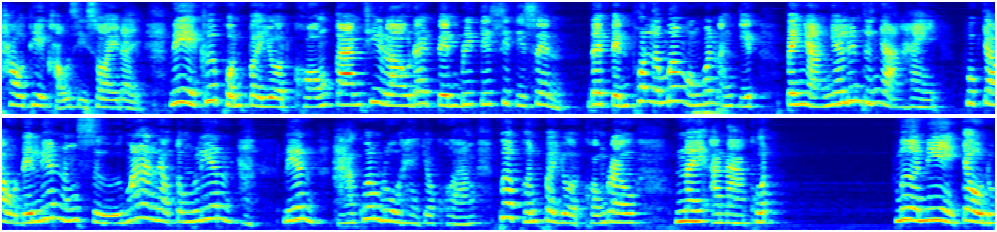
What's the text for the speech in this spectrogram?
เท่าที่เขาสีซอยได้ นี่คือผลประโยชน์ของการที่เราได้เป็นบริติชซิติเซน ได้เป็นพลเมืองของคนอังกฤษ เป็นอย่างอย่าลืมถึงอย่างให้พวกเจ้าได้เรียนหนังสือมาแล้วต้องเรียนค่ะเรียนหาความรู้ให้เจ้าของเพื่อผลประโยชน์ของเราในอนาคตเมื่อนี้เจ้าดู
